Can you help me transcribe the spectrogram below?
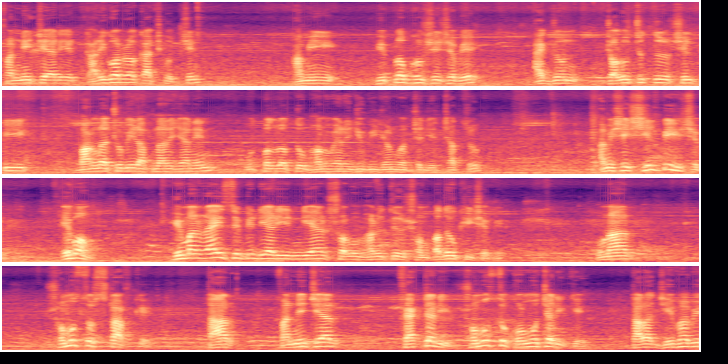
ফার্নিচারের কারিগররা কাজ করছেন, আমি বিপ্লব ঘোষ হিসেবে একজন চলচ্চিত্র শিল্পী, বাংলা ছবির আপনারা জানেন, উৎপল দত্ত, ভানু ব্যানার্জি, বিজন ভট্টাচার্যের ছাত্র। আমি সেই শিল্পী হিসেবে এবং হিউম্যান রাইটস সিপিডিআর ইন্ডিয়ার সর্বভারতীয় সম্পাদক হিসেবে ওনার সমস্ত স্টাফকে তার ফার্নিচার ফ্যাক্টরির সমস্ত কর্মচারীকে তারা যেভাবে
